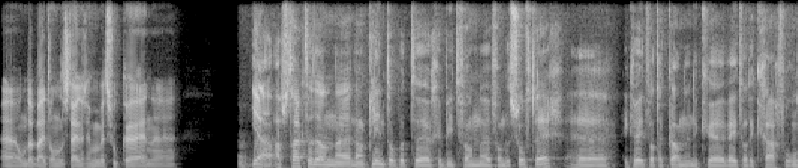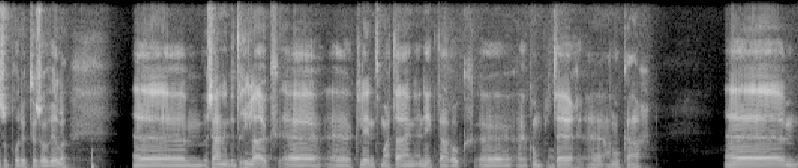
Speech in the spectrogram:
eh, om daarbij te ondersteunen zeg maar, met zoeken en... Ja, abstracter dan, eh, dan Clint op het eh, gebied van, eh, van de software. Ik weet wat er kan en ik weet wat ik graag voor onze producten zou willen. Ehm, we zijn in de drieluik, Clint, Martijn en ik, daar ook complementair aan elkaar. Ehm,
